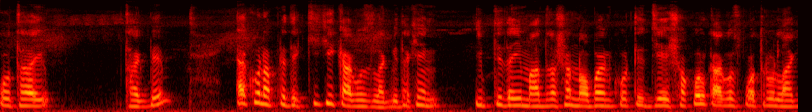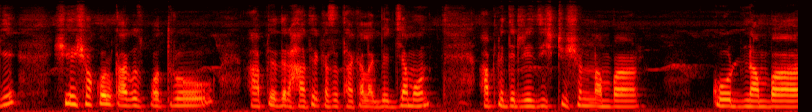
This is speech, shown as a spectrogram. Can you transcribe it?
কোথায় থাকবে। এখন আপনাদের কি কি কাগজ লাগবে? দেখেন, ইবতেদায়ী মাদ্রাসা নবায়ন করতে যে সকল কাগজপত্র লাগে, সেই সকল কাগজপত্র আপনাদের হাতের কাছে থাকা লাগবে। যেমন, আপনাদের রেজিস্ট্রেশন নাম্বার কোড নাম্বার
